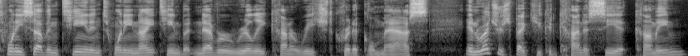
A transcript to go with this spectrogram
2017 and 2019 but never really kind of reached critical mass in retrospect you could kind of see it coming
